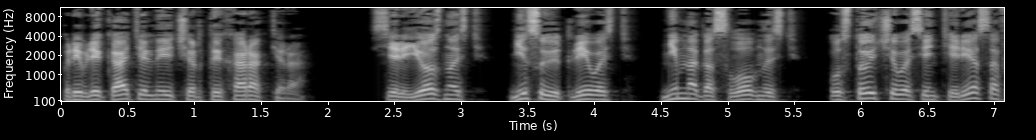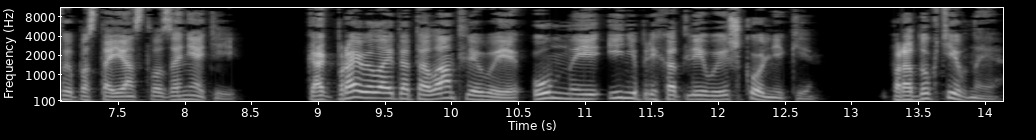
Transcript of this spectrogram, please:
Привлекательные черты характера. Серьезность, несуетливость, немногословность, устойчивость интересов и постоянство занятий. Как правило, это талантливые, умные и неприхотливые школьники. Продуктивные,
